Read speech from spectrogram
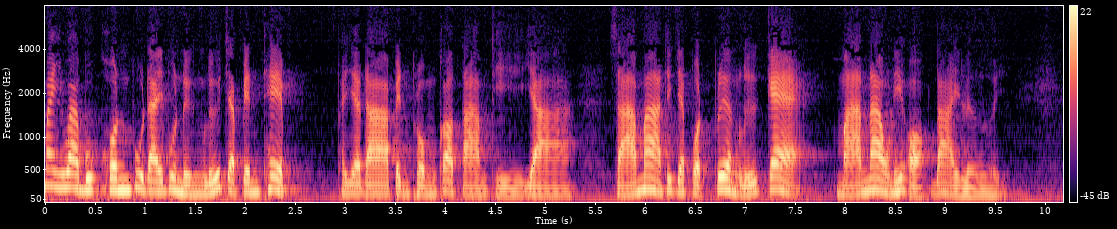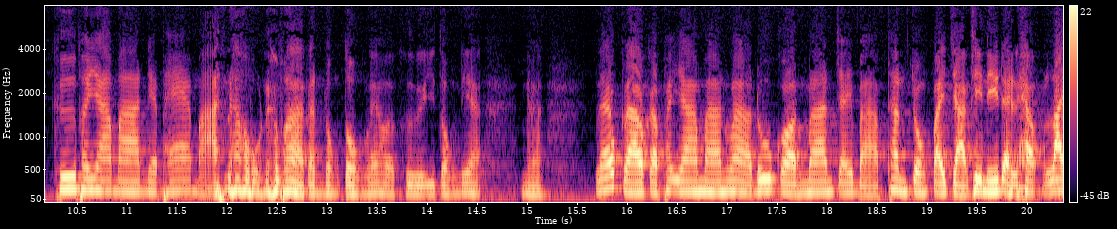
ไม่ว่าบุคคลผู้ใดผู้หนึ่งหรือจะเป็นเทพพยดาเป็นพรหมก็ตามทียา สามารถที่จะปลดเปลื้องหรือแก้หมาเน่านี้ออกได้เลย คือพญามารเนี่ยแพ้หมาเน่านะว่ากันตรงๆแล้วคืออีตรงเนี้ยนะ แล้วกล่าวกับพญามารว่าดูก่อนมารใจบาป ท่านจงไปจากที่นี้ได้แล้ว ไล่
